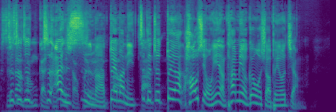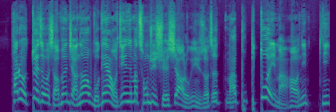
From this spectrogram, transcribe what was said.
这这这是暗示嘛？对吗？你这个就对啊，好险！我跟你讲，他没有跟我小朋友讲，他如果对着我小朋友讲，那我跟你讲，我今天他妈冲去学校了。我跟你说，这妈不不对嘛？哈，你你。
